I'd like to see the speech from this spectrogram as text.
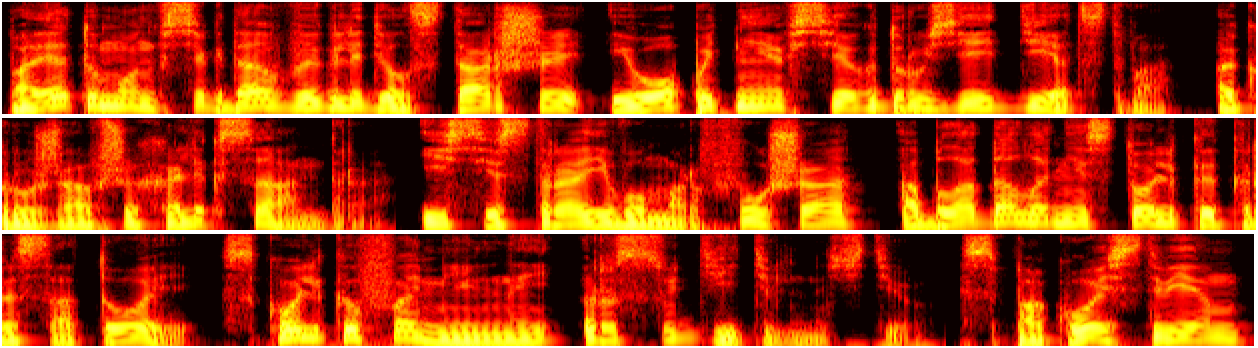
Поэтому он всегда выглядел старше и опытнее всех друзей детства, окружавших Александра. И сестра его Марфуша обладала не столько красотой, сколько фамильной рассудительностью, спокойствием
